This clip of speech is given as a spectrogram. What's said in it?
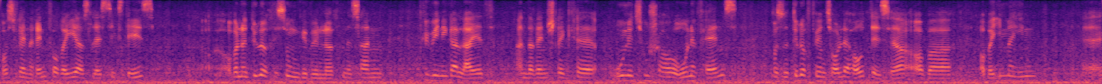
Was für ein Rennfahrer ich als lässigste ist. Aber natürlich ist es ungewöhnlich. Wir sind viel weniger Leute an der Rennstrecke, ohne Zuschauer, ohne Fans, was natürlich für uns alle hart ist. Ja. Aber, aber immerhin äh,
